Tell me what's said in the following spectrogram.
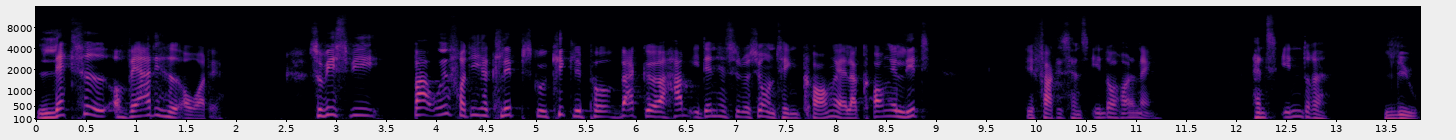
lethed og værdighed over det. Så hvis vi bare ud fra de her klip skulle kigge lidt på, hvad gør ham i den her situation til en konge eller konge lidt, det er faktisk hans indre holdning. Hans indre liv.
